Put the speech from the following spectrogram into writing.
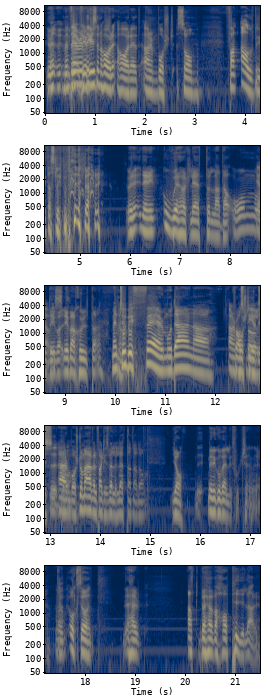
Ja, Men- Men för Darren Dixon har, har ett armborst som fan aldrig tar slut på pilar. Och det, den är oerhört lätt att ladda om och Ja, det, är bara, det är bara att skjuta. Men Ja. to be fair, moderna crossbows, armborst, de är väl faktiskt väldigt lätta att ladda om. Ja, men det går väldigt fort känner jag. Också det här att behöva ha pilar.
